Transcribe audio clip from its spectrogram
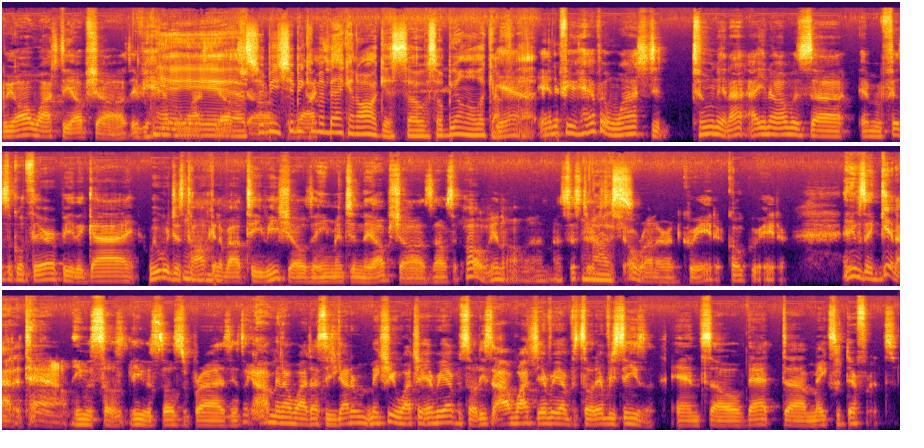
we all watch the Upshaws. If you haven't yeah, watched the yeah. Upshaws, should be should be coming back in August. So so be on the lookout Yeah, for that. and if you haven't watched it, tune in. I, I you know, I was uh, in physical therapy. The guy we were just Mm-hmm. talking about TV shows, and he mentioned the Upshaws, and I was like, oh, you know, uh, my sister Nice. is a showrunner and creator, co-creator, and he was like, get out of town. He was so he was so surprised. He was like, oh man, I watch. I said, you got to make sure you watch every episode. He said, I watched every episode every season, and so that uh, makes a difference.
